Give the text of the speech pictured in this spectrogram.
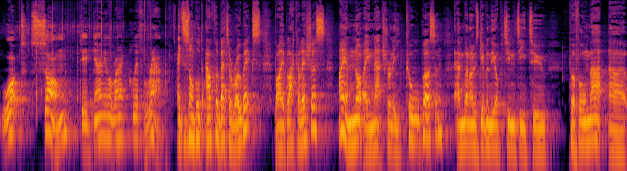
What song did Daniel Radcliffe rap? It's a song called Alphabet Aerobics by Blackalicious. I am not a naturally cool person, and when I was given the opportunity to perform that uh,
